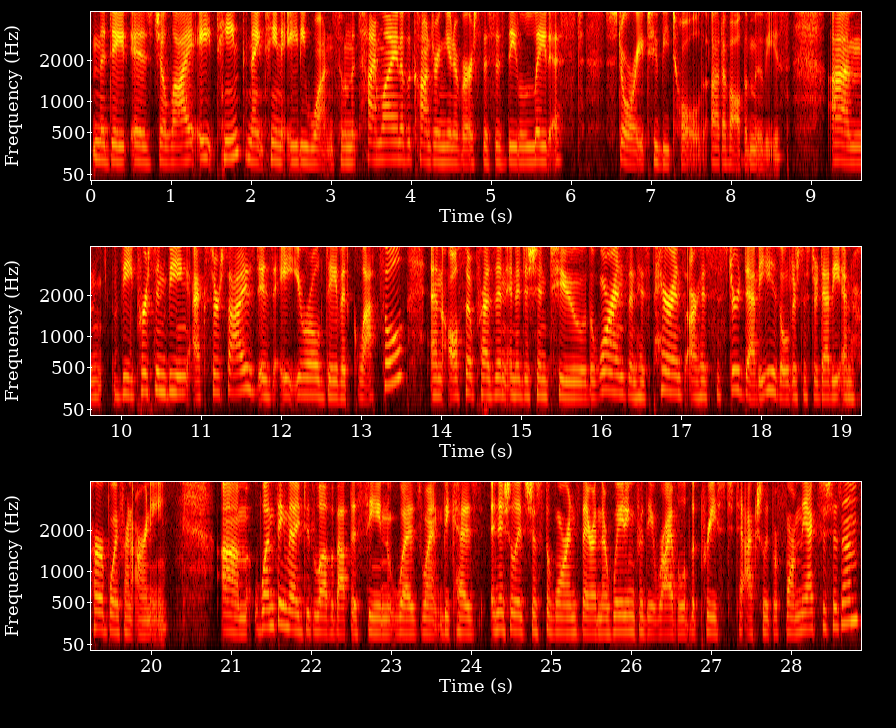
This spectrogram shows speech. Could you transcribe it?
And the date is July 18th, 1981. So in the timeline of the Conjuring universe, this is the latest story to be told out of all the movies. Um, the person being exorcised is eight year old David Glatzel, and also present, in addition to the Warrens and his parents, are his sister Debbie, his older sister Debbie, and her boyfriend Arnie. Um, one thing that I did love about this scene was when, because initially it's just the Warrens there and they're waiting for the arrival of the priest to actually perform the exorcism.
